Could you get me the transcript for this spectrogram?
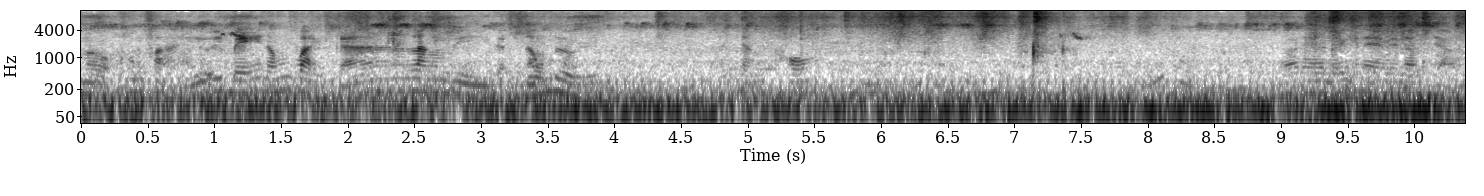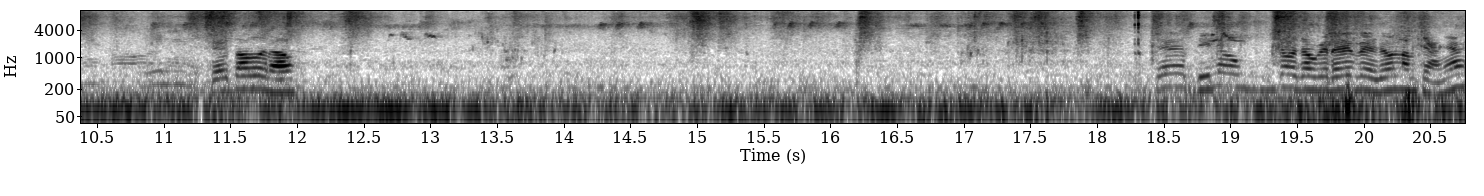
Mà không phải lưỡi bé đóng vảy cá lăng gì giật đóng được Chẳng khó Thế to hơn không? Thế tí nữa ông cho cháu cái đấy về cho làm chả nhá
